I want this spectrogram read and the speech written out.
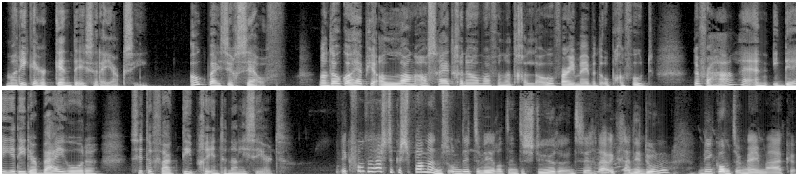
Marieke herkent deze reactie. Ook bij zichzelf. Want ook al heb je al lang afscheid genomen van het geloof waar je mee bent opgevoed, de verhalen en ideeën die daarbij horen zitten vaak diep geïnternaliseerd. Ik vond het hartstikke spannend om dit de wereld in te sturen. En te zeggen, nou, ik ga dit doen. Wie komt er meemaken?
